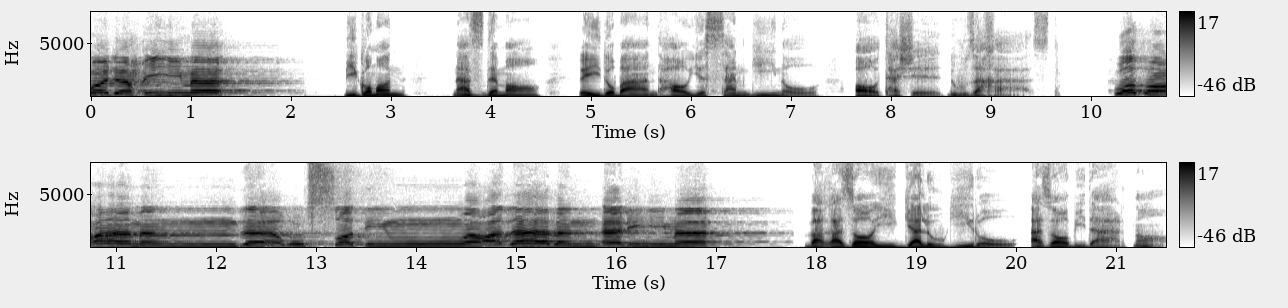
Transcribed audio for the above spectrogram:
وجحيما. بیگمان نزد ما قید و بندهای سنگین و آتش دوزخ است. وطعاما ذا غصة وعذابا أليما. و غذایی گلوگیر و عذابی دردناک.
